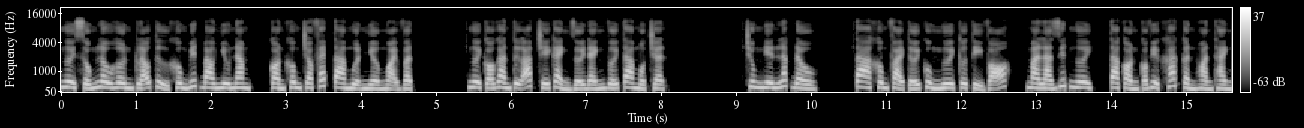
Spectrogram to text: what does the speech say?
người sống lâu hơn lão tử không biết bao nhiêu năm, còn không cho phép ta mượn nhờ ngoại vật. Người có gan tự áp chế cảnh giới đánh với ta một trận. Trung niên lắc đầu. Ta không phải tới cùng ngươi cơ tỷ võ, mà là giết ngươi, ta còn có việc khác cần hoàn thành.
